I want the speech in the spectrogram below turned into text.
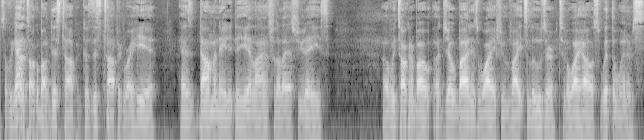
So we got to talk about this topic because this topic right here has dominated the headlines for the last few days. Uh, we're talking about uh, Joe Biden's wife invites loser to the White House with the winners.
